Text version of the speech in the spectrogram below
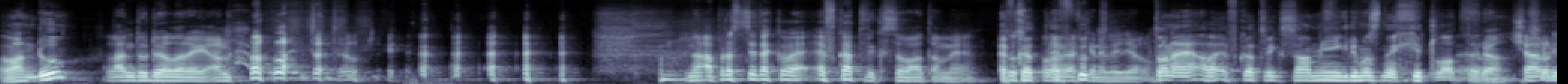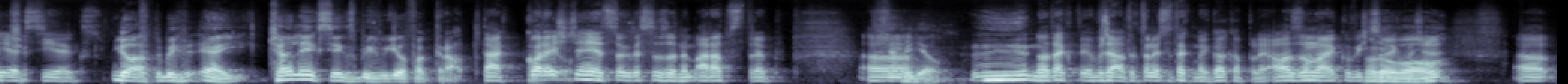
Landu? Landu Del Rey, ano. Landa Del Rey. no a prostě takové FK Twixová tam je. To FK, jsi podle mě FK, taky neviděl. to ne, ale FK Twix vám mě nikdy moc nechytla teda. Charlie Čili- XCX. Jo, to bych, jej, Charlie XCX bych viděl fakt rád. Tak, konečně něco, kde se zhodneme. Arab Strap. To jsem Eh, viděl. No tak dobře, ale tak to nejsou tak mega kapely. Ale zrovna jako víš No co, jako, že, uh,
